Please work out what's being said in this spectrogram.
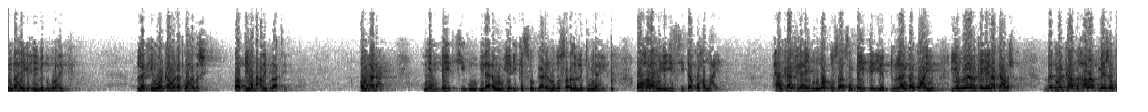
indhahayga haybad ugu lahayd buuri laakiin warkaa markaad ku hadashay waad qiimo dhacday buuri agtayda oo maxaa dhacay? Nin baydkii uu ilaa awowyadii ka soo gaadhay lagu socdo la duminahayo oo halahayga iisii daa ku hadlahay. Waxaan kaa filahay buui war ku saabsan baydka iyo duulaankan ku hayo iyo weerarkayga inaad ka hadasho. Bed markaad hala meeshan ku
